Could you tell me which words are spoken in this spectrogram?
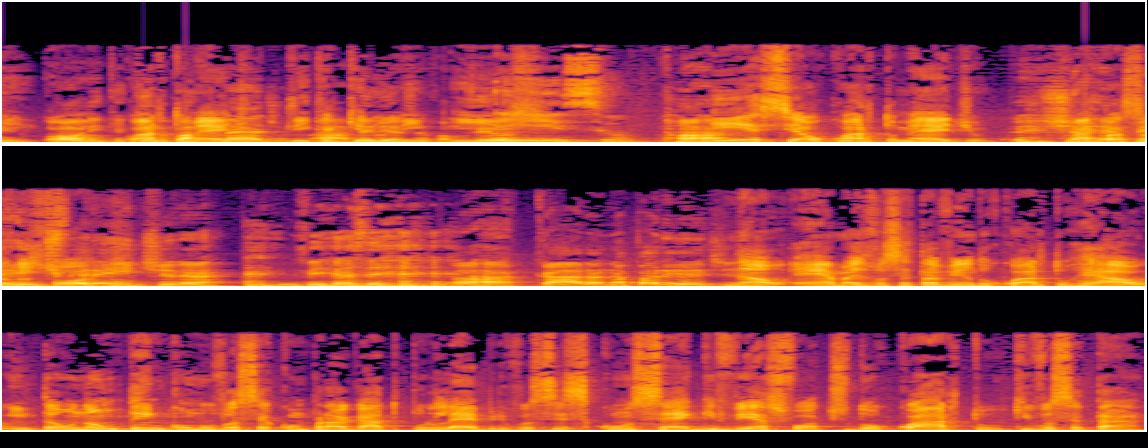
ver. Qual Ó, o link? Quarto, quarto médio. médio? Clica Ah, aqui beleza, no link. vamos ver Isso. Ah, Esse é o quarto médio. já vai é bem as diferente, né? Meu Deus. Ah, cara na parede. Não, é, mas você tá vendo o quarto real. Então não tem como você comprar gato por lebre. Você consegue ver as fotos do quarto que você tá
